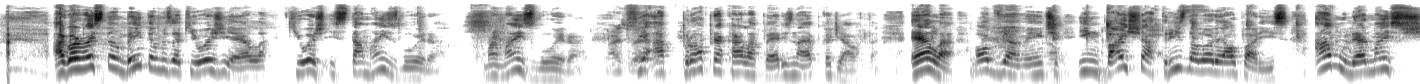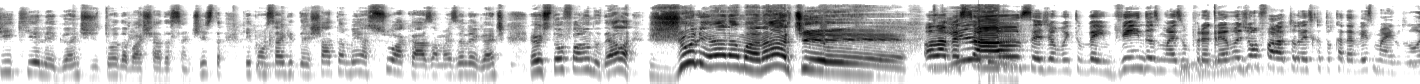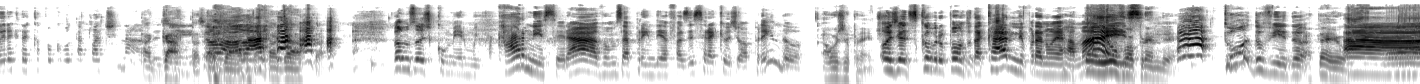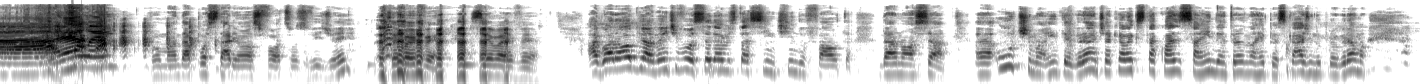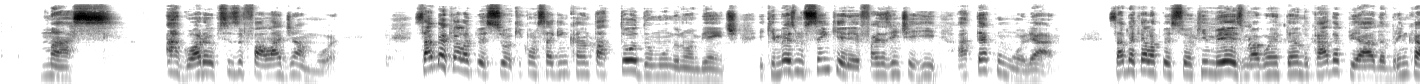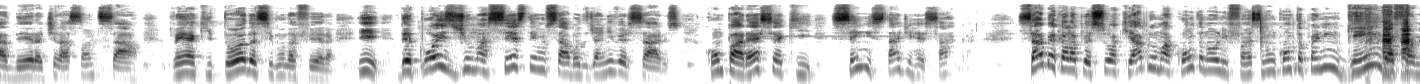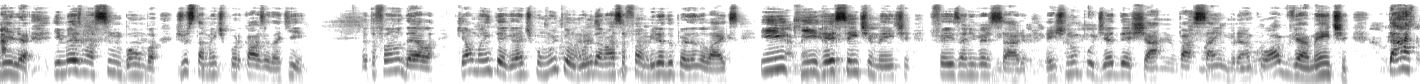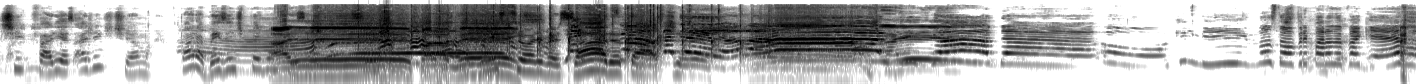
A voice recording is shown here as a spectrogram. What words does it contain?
Agora, nós também temos aqui hoje ela, que hoje está mais loira. Mas mais loira. Mas, Que velho, a própria Carla Pérez na época de alta. Ela, obviamente, embaixatriz da L'Oréal Paris, a mulher mais chique e elegante de toda a Baixada Santista, que consegue deixar também a sua casa mais elegante. Eu estou falando dela, Juliana Manarte! Olá, pessoal! Sejam muito bem-vindos. Mais um programa. João fala toda vez que eu tô cada vez mais loira, que daqui a pouco eu vou estar platinada. Tá gata, gente. tá Olha lá. gata, tá gata. Vamos hoje comer muita carne, será? Vamos aprender a fazer. Será que hoje eu aprendo? Ah, Hoje aprende. Hoje eu descubro o ponto da carne pra não errar Até mais? eu vou aprender. Tu duvido. Até eu. Ah, ela, hein? Vou mandar postarem umas fotos, uns vídeos aí. Você vai ver. Você vai ver. Agora, obviamente, você deve estar sentindo falta da nossa ah, última integrante, aquela que está quase saindo, entrando na repescagem do programa. Mas, agora eu preciso falar de amor. Sabe aquela pessoa que consegue encantar todo mundo no ambiente e que, mesmo sem querer, faz a gente rir até com um olhar? Sabe aquela pessoa que, mesmo aguentando cada piada, brincadeira, tiração de sarro, vem aqui toda segunda-feira e, depois de uma sexta e um sábado de aniversários, comparece aqui sem estar de ressaca? Sabe aquela pessoa que abre uma conta no OnlyFans, não conta pra ninguém da família e mesmo assim bomba, justamente por causa daqui? Eu tô falando dela, que é uma integrante com muito orgulho da nossa família do Perdendo Likes e que recentemente fez aniversário. A gente não podia deixar passar em branco, obviamente. Tati Farias, a gente te ama. Parabéns, a gente pegou Aê, Parabéns parabéns! seu aniversário, Tati. Cadê? Ai! Obrigada! Oh, que lindo! Nossa, tava preparada pra guerra.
